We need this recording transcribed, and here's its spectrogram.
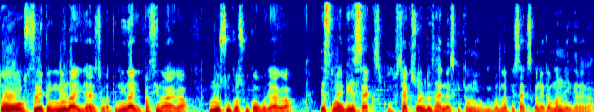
तो स्लीपिंग नींद आएगी ज़ाहिर सी बात है नींद आएगी, पसीना आएगा, मुँह सूखा सूखा हो जाएगा। इसमें भी सेक्स सेक्सुअल डिज़ायरनेस की कमी होगी मतलब कि सेक्स करने का मन नहीं करेगा।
